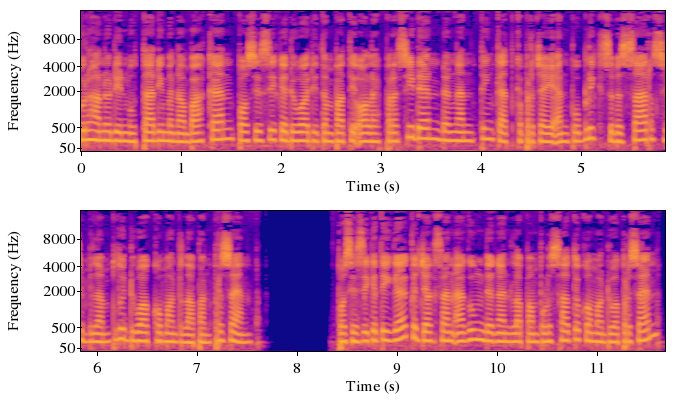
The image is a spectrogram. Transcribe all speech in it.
Burhanuddin Muhtadi menambahkan posisi kedua ditempati oleh Presiden dengan tingkat kepercayaan publik sebesar 92,8 persen. Posisi ketiga, Kejaksaan Agung dengan 81,2 persen,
